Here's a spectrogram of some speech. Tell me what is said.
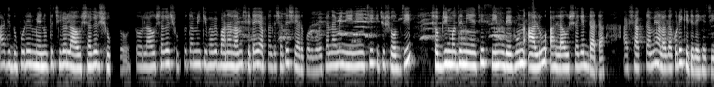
আজ দুপুরের মেনুতে ছিল লাউ শাকের শুক্তো। তো লাউ শাকের শুক্তোটা আমি কীভাবে বানালাম সেটাই আপনাদের সাথে শেয়ার করব। এখানে আমি নিয়ে নিয়েছি কিছু সবজি। সবজির মধ্যে নিয়েছি সিম, বেগুন, আলু আর লাউ শাকের ডাঁটা। আর শাকটা আমি আলাদা করে কেটে রেখেছি।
